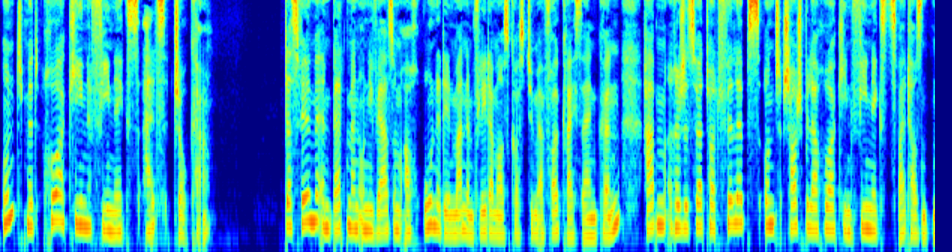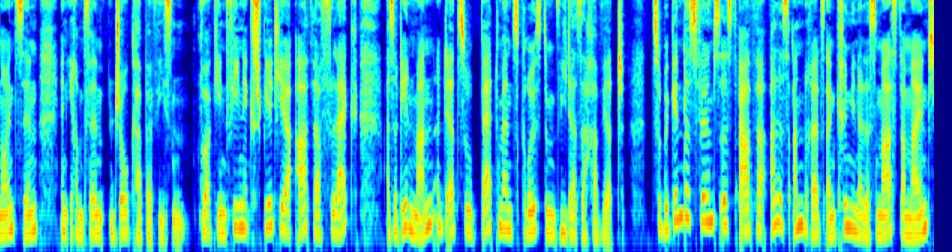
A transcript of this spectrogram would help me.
und mit Joaquin Phoenix als Joker. Dass Filme im Batman-Universum auch ohne den Mann im Fledermauskostüm erfolgreich sein können, haben Regisseur Todd Phillips und Schauspieler Joaquin Phoenix 2019 in ihrem Film Joker bewiesen. Joaquin Phoenix spielt hier Arthur Fleck, also den Mann, der zu Batmans größtem Widersacher wird. Zu Beginn des Films ist Arthur alles andere als ein kriminelles Mastermind,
